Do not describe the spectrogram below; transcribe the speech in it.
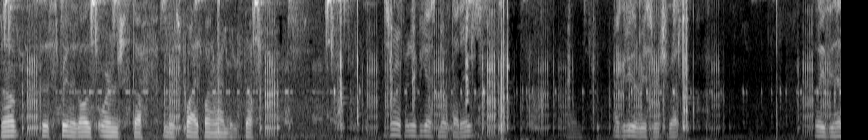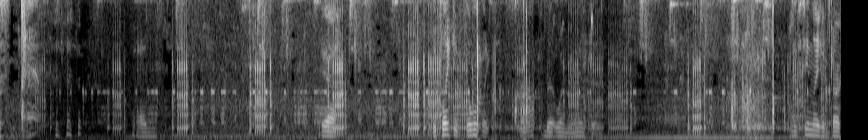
Now this spring there's all this orange stuff and there's flies flying around and stuff. I just wondering if any of you guys know what that is. Um, I could do the research, but laziness. um, yeah, it's like it's almost like sap that went rancid. I've seen like a dark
